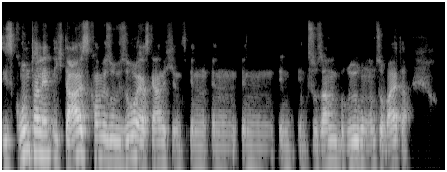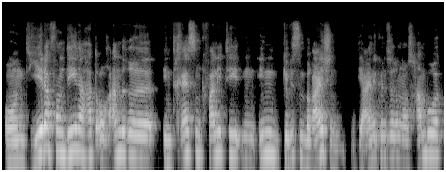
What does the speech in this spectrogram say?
Dieses Grundtalent nicht da ist, kommen wir sowieso erst gar nicht in, in, in, in, in Zusammenberührung und so weiter. Und jeder von denen hat auch andere Interessen, Qualitäten in gewissen Bereichen. Die eine Künstlerin aus Hamburg,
